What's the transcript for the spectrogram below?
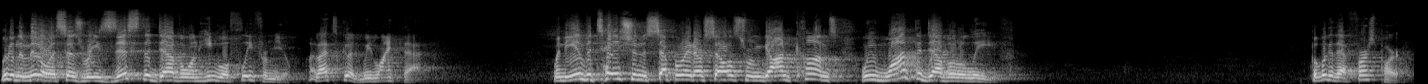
Look in the middle, it says, Resist the devil and he will flee from you. Well, that's good. We like that. When the invitation to separate ourselves from God comes, we want the devil to leave. But look at that first part.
